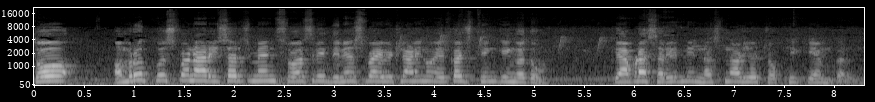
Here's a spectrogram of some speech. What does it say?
તો અમૃત પુષ્પના રિસર્ચમેન સ્વશ્રી દિનેશભાઈ વિઠલાણીનું એક જ થિંકિંગ હતું કે આપણા શરીરની નસનાળીઓ ચોખ્ખી કેમ કરવી?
